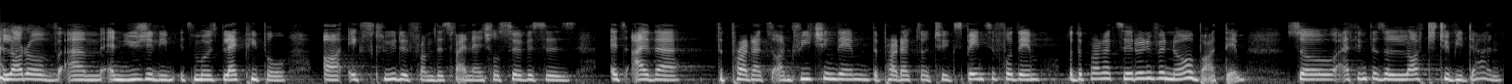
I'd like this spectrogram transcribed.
a lot of um, and usually it's most black people are excluded from this financial services it's either the products aren't reaching them, the products are too expensive for them, or the products they don't even know about them. So I think there's a lot to be done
